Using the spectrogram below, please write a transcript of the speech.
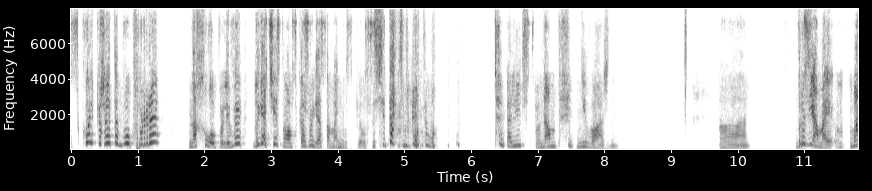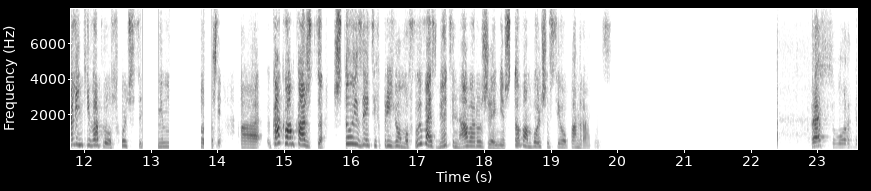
сколько же это букв «Р» нахлопали вы. Но я честно вам скажу, я сама не успела сосчитать, поэтому количество нам не важно. А, друзья мои, маленький вопрос, хочется немного. А, как вам кажется, что из этих приемов вы возьмете на вооружение? Что вам больше всего понравилось? Кроссворды.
